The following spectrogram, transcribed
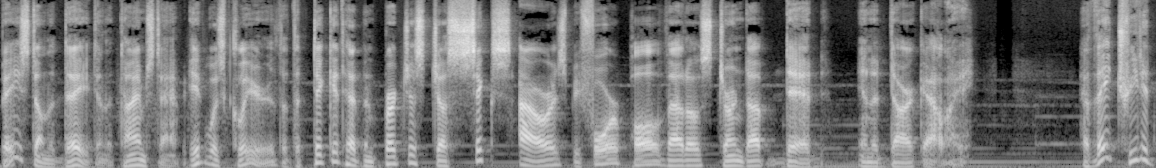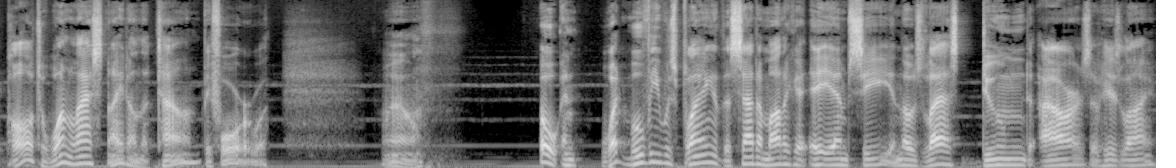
Based on the date and the timestamp, it was clear that the ticket had been purchased just six hours before Paul Vados turned up dead in a dark alley. Have they treated Paul to one last night on the town before? Well. Oh, and what movie was playing at the Santa Monica AMC in those last doomed hours of his life?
